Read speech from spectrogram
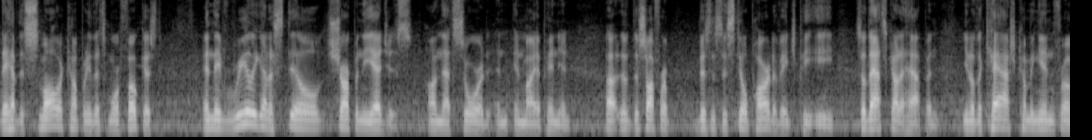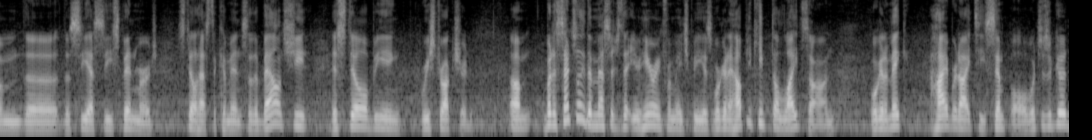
they have this smaller company that's more focused, and they've really got to still sharpen the edges on that sword, in, in my opinion. Uh, the, the, software business is still part of HPE, so that's got to happen. You know, the cash coming in from the, the CSC spin merge still has to come in. So the balance sheet is still being restructured. Um, but essentially the message that you're hearing from HP is we're going to help you keep the lights on, we're going to make hybrid IT simple, which is a good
